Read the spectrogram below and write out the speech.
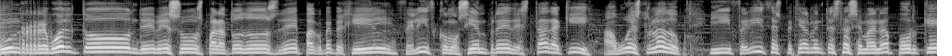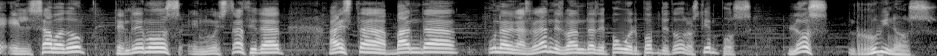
Un revuelto de besos para todos de Paco Pepe Gil. Feliz como siempre de estar aquí a vuestro lado y feliz especialmente esta semana porque el sábado tendremos en nuestra ciudad a esta banda, una de las grandes bandas de power pop de todos los tiempos, Los Rubinos.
